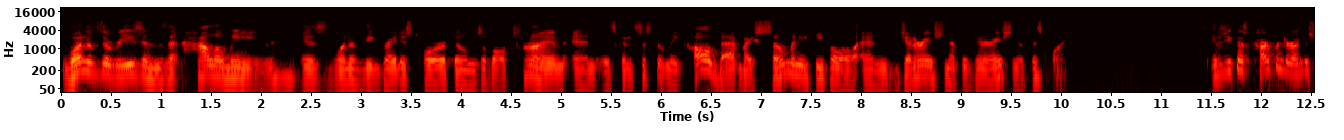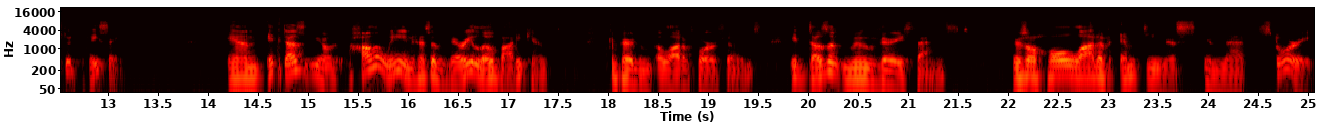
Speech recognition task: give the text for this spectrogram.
one of the reasons that Halloween is one of the greatest horror films of all time and is consistently called that by so many people and generation after generation at this point. Was because Carpenter understood pacing. And it does, you know, Halloween has a very low body count compared to a lot of horror films. It doesn't move very fast. There's a whole lot of emptiness in that story,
